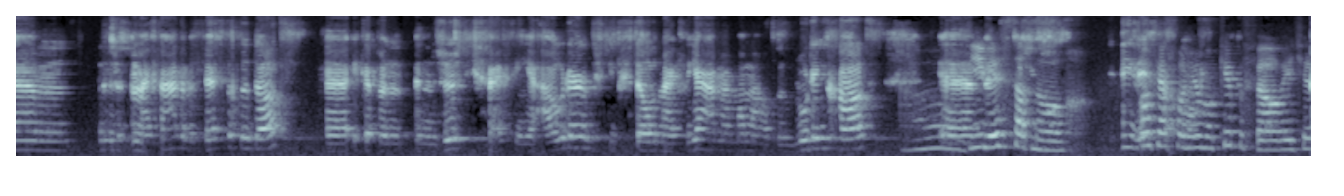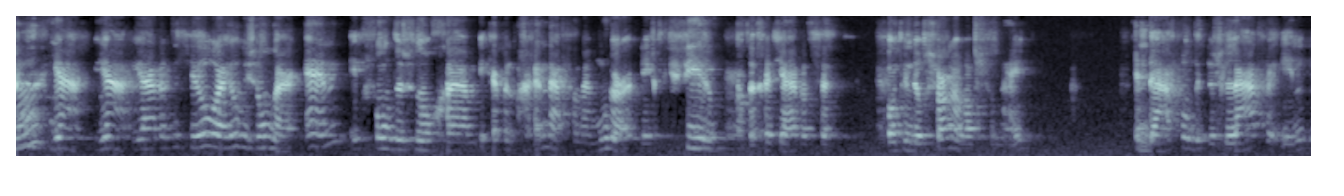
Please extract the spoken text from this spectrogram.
um, dus mijn vader bevestigde dat. Eh, ik heb een, een zus die is 15 jaar ouder. Dus die vertelde mij van ja, mijn mama had een bloeding gehad. Oh, die wist dat nog. Die wist oh, ik heb gewoon helemaal kippenvel, weet je dat? Ja, ja, ja dat is heel, heel bijzonder. En ik vond dus nog, ehm, ik heb een agenda van mijn moeder uit 1984, het jaar dat ze grotendeels zwanger was van mij. En daar vond ik dus later in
